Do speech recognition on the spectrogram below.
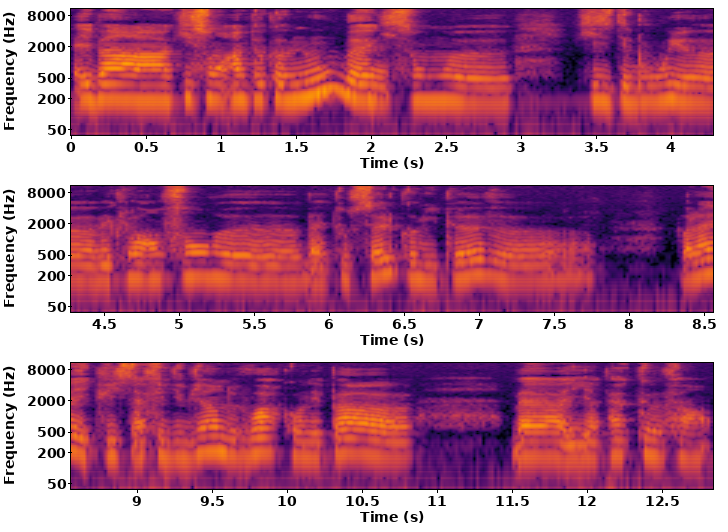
eh ben, qui sont un peu comme nous, bah, mm. qui sont... Euh, qui se débrouillent euh, avec leur enfant euh, bah, tout seuls comme ils peuvent. Euh, voilà, et puis ça fait du bien de voir qu'on n'est pas ben, il n'y a pas que. Enfin,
